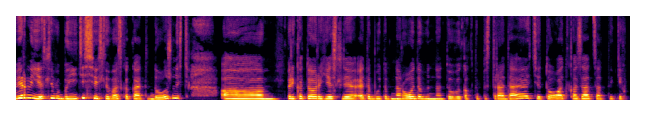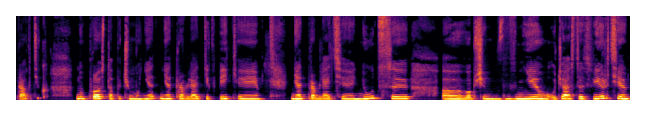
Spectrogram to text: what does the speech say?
Наверное, если вы боитесь, если у вас какая-то должность, а, при которой, если это будет обнародовано, то вы как-то пострадаете, то отказаться от таких практик, ну просто почему нет? Не отправлять тикпики, не отправлять э, нюцы, а, в общем, не участвовать в вирте,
